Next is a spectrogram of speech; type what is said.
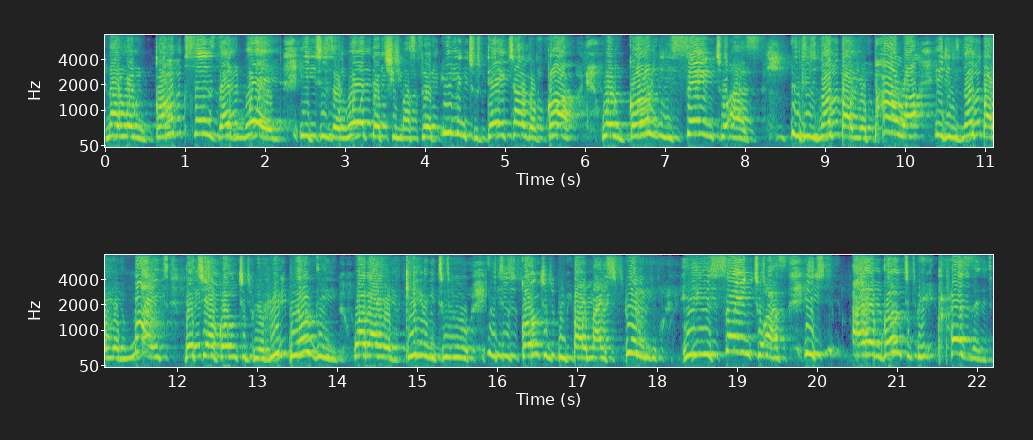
Now, when God sends that word, it is a word that you must grab. Even today, child of God, when God is saying to us, it is not by your power, it is not by your might that you are going to be rebuilding what I have given to you. It is going to be by my spirit. He is saying to us, it's I am going to be present.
